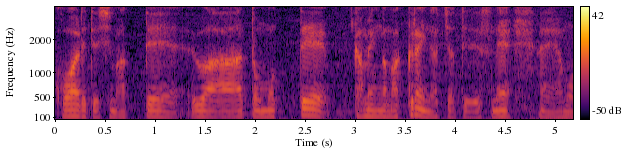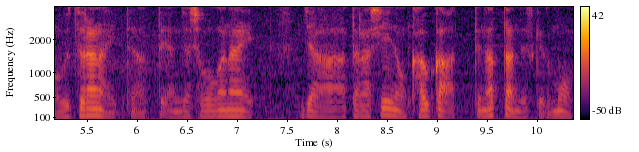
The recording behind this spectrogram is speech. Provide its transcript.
壊れてしまってうわーと思って画面が真っ暗になっちゃってですね、えー、もう映らないってなってじゃあしょうがない。じゃあ新しいのを買うかってなったんですけども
